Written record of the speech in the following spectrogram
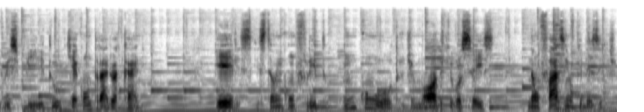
e o Espírito o que é contrário à carne eles estão em conflito um com o outro, de modo que vocês não fazem o que desejam.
